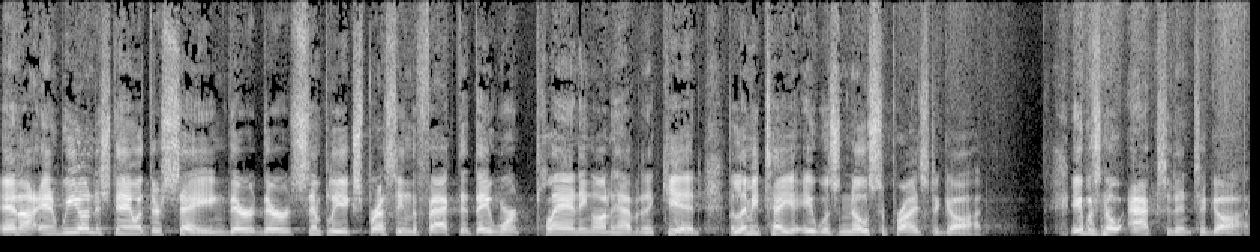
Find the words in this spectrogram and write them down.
And, I, and we understand what they're saying. They're, they're simply expressing the fact that they weren't planning on having a kid. But let me tell you, it was no surprise to God, it was no accident to God.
